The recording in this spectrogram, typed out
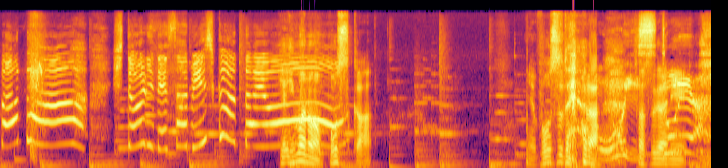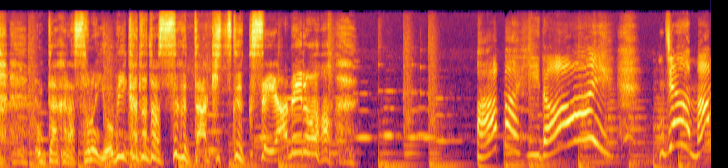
パパ。一人で寂しかったよ。いや今のはボスか？いやボスだよな。さすがに。だからその呼び方とすぐ抱きつく癖やめろ。パパひどい。じゃあママ。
